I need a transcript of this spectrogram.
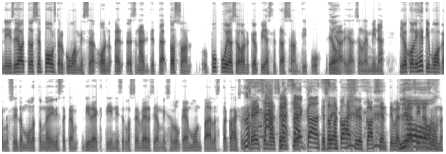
niin se jaoit tällaisen poster-kuvan, missä on, et- sä näytit, että tossa on pupu ja se on köpi ja sitten tässä on tipu Joo. ja, ja sellainen minä. Ja joku oli heti muokannut siitä mulle tonne Instagram-direktiin niin sellaisen version, missä lukee mun päällä 187 mä senttiä ja sen. 182 senttimetriä Joo, siinä sun.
